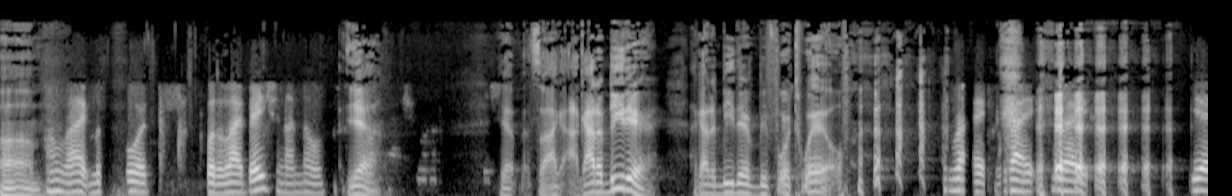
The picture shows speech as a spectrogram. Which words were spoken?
Um, All right, looking forward for the libation. I know. yeah. Yep. So I, I got to be there. I got to be there before 12. Right, right, right. Yeah,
